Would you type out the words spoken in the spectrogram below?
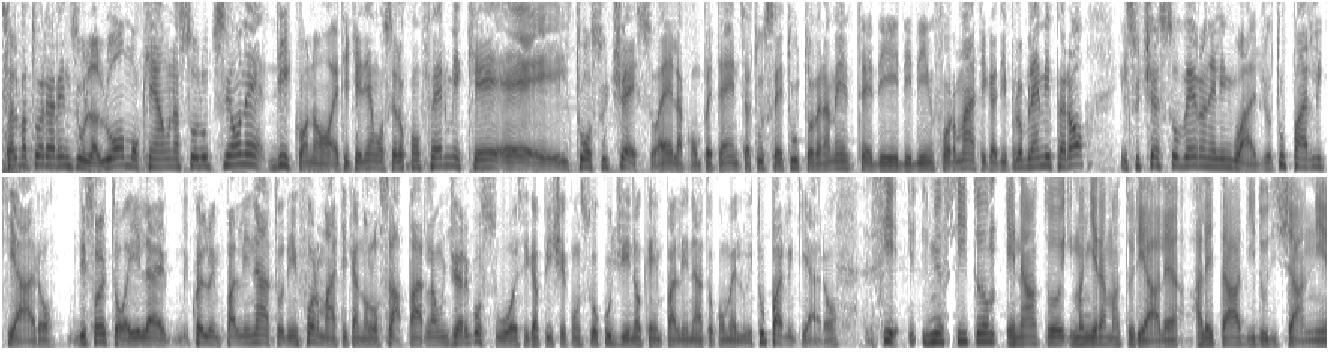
Salvatore Arenzulla, l'uomo che ha una soluzione, dicono, e ti chiediamo se lo confermi, che il tuo successo è la competenza, tu sei tutto veramente di, di- di informatica, di problemi, però il successo vero è nel linguaggio, tu parli chiaro, di solito il- quello impallinato di informatica non lo sa, parla un gergo suo e si capisce con suo cugino che è impallinato come lui, tu parli chiaro? Sì, il mio sito è nato in maniera amatoriale all'età di 12 anni.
